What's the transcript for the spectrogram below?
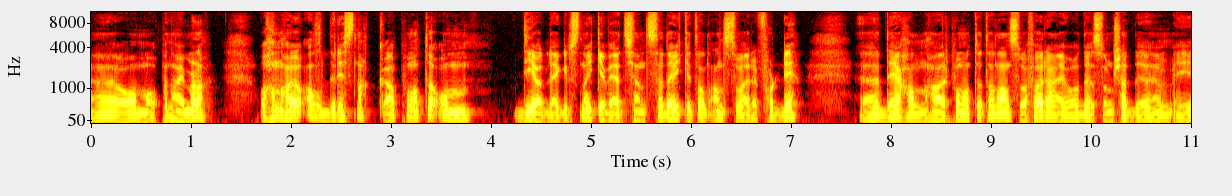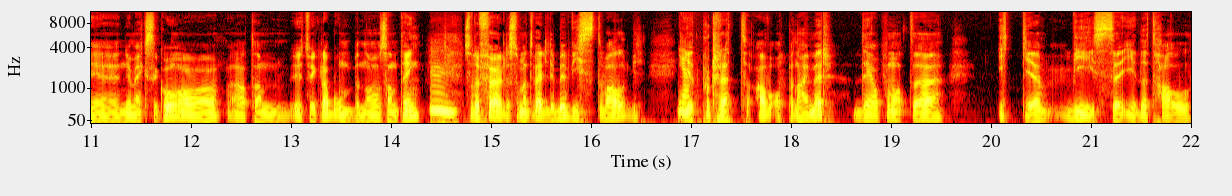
uh, om Oppenheimer. da, Og han har jo aldri snakka om de ødeleggelsene og ikke vedkjent seg det og ikke tatt ansvaret for de. Det han har på en måte tatt ansvar for, er jo det som skjedde i New Mexico, og at han utvikla bombene og sånne ting. Mm. Så det føles som et veldig bevisst valg ja. i et portrett av Oppenheimer. Det å på en måte ikke vise i detalj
